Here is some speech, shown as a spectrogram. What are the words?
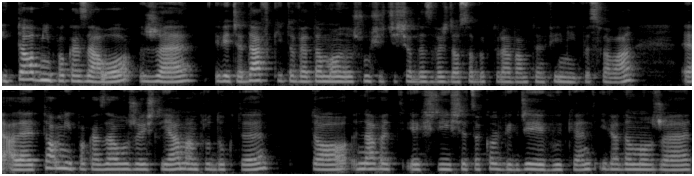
I to mi pokazało, że wiecie, dawki to wiadomo, już musicie się odezwać do osoby, która Wam ten filmik wysłała, e, ale to mi pokazało, że jeśli ja mam produkty, to nawet jeśli się cokolwiek dzieje w weekend i wiadomo, że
